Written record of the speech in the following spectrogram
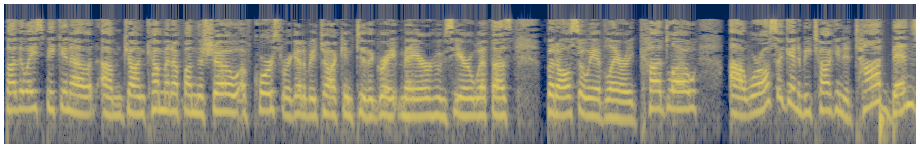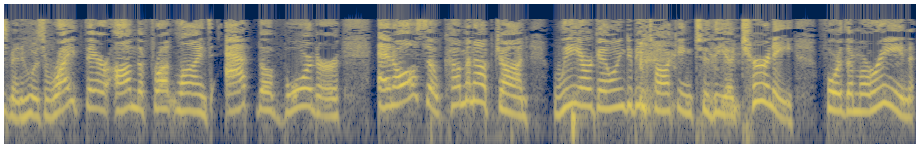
by the way, speaking of um, John, coming up on the show, of course, we're going to be talking to the great mayor who's here with us, but also we have Larry Kudlow. Uh, we're also going to be talking to Todd Bensman, who is right there on the front lines at the border. And also coming up, John, we are going to be talking to the attorney for the Marine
